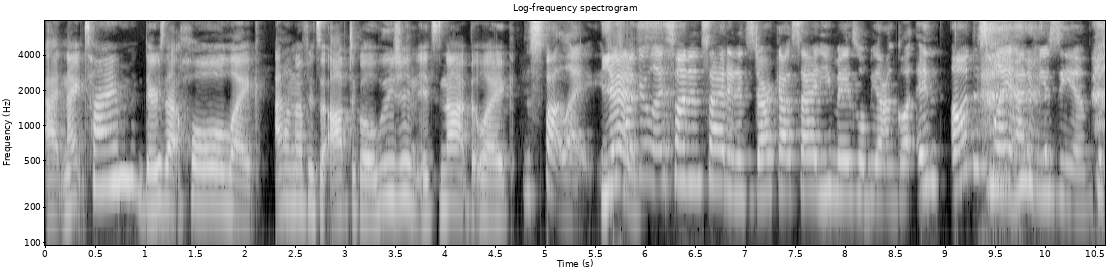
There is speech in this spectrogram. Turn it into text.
at nighttime, there's that whole like, I don't know if it's an optical illusion. It's not, but like, The spotlight. If you have your lights on inside and it's dark outside, you may as well be on gla- in, on display at a museum because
